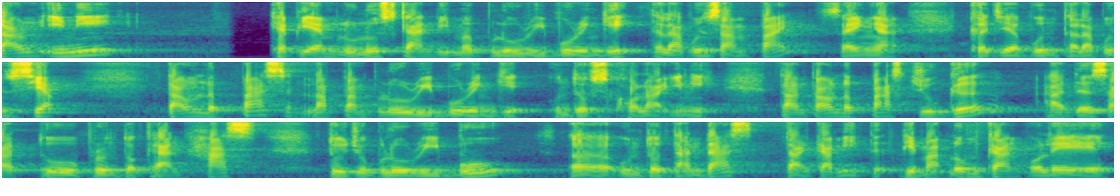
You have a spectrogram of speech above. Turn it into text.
Tahun ini KPM luluskan RM50,000 telah pun sampai. Saya ingat kerja pun telah pun siap Tahun lepas RM80,000 untuk sekolah ini. Dan tahun lepas juga ada satu peruntukan khas RM70,000 uh, untuk tandas dan kami dimaklumkan oleh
